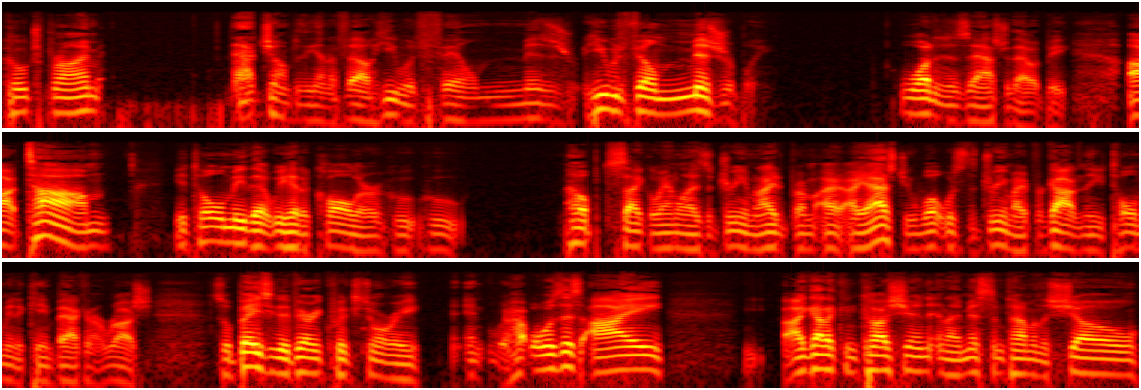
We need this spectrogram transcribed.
Coach Prime. That jump to the NFL, he would fail miser- He would fail miserably. What a disaster that would be. Uh, Tom, you told me that we had a caller who who helped psychoanalyze the dream, and I, I I asked you what was the dream. I'd forgotten, and you told me, and it came back in a rush. So basically, a very quick story. And how, what was this? I I got a concussion and I missed some time on the show.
